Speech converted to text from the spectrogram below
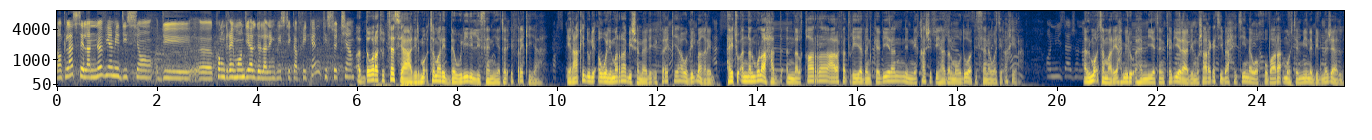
Donc là, c'est la neuvième édition du euh, Congrès mondial de la linguistique africaine qui se tient. الدورة التاسعة للمؤتمر الدولي للسانية الإفريقية ينعقد لأول مرة بشمال إفريقيا وبالمغرب حيث أن الملاحظ أن القارة عرفت غيابا كبيرا للنقاش في هذا الموضوع في السنوات الأخيرة المؤتمر يحمل أهمية كبيرة بمشاركة باحثين وخبراء مهتمين بالمجال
